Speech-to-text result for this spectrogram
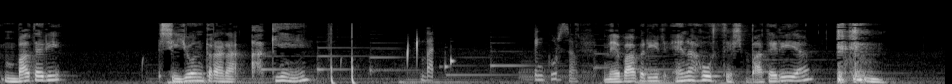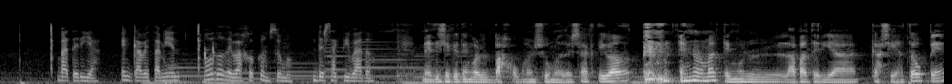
Battery, si yo entrara aquí, Ba- en curso. me va a abrir en ajustes batería Batería. Encabezamiento. Modo de bajo consumo. Desactivado. Me dice que tengo el bajo consumo desactivado. es normal, tengo la batería casi a tope.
